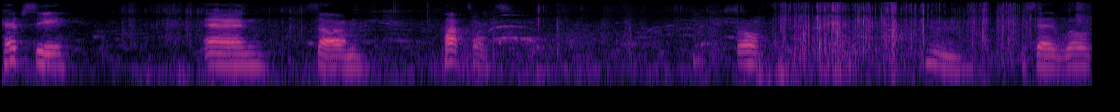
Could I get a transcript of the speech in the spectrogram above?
Pepsi and some Pop Tarts. So, hmm, said, well,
